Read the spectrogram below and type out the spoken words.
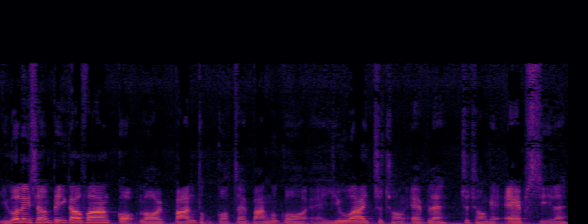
如果你想比較翻國內版同國際版嗰個 UI 出廠 App 咧，出廠嘅 Apps 咧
